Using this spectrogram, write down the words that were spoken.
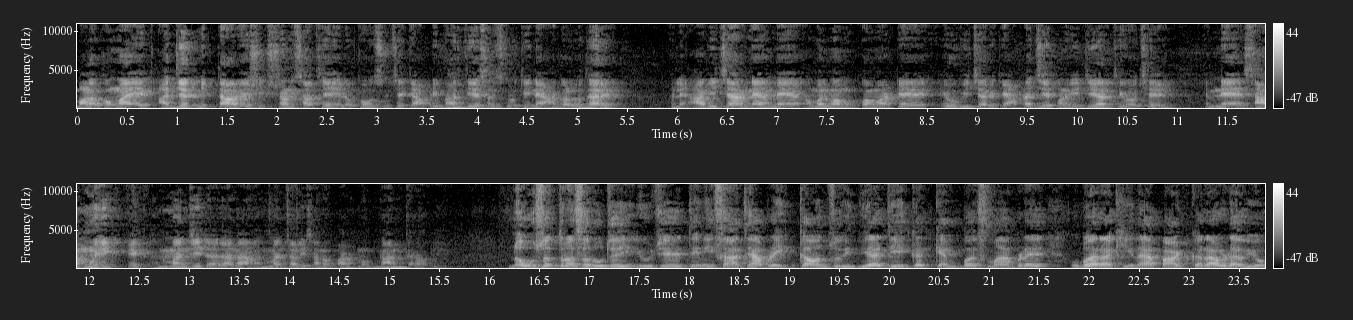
બાળકોમાં એક આધ્યાત્મિકતા આવે શિક્ષણ સાથે એ લોકો શું છે કે આપણી ભારતીય સંસ્કૃતિને આગળ વધારે એટલે આ વિચારને અમે અમલમાં મૂકવા માટે એવું વિચાર્યું કે આપણા જે પણ વિદ્યાર્થીઓ છે એમને સામૂહિક એક હનુમાનજી દાદાના હનુમાન ચાલીસાનો પાઠનું જ્ઞાન કરાવીએ. નવું સત્ર શરૂ થઈ ગયું છે. તેની સાથે આપણે એકાવનસો વિદ્યાર્થી એક જ કેમ્પસમાં આપણે ઊભા રાખીને આ પાઠ કરાવડાવ્યો.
